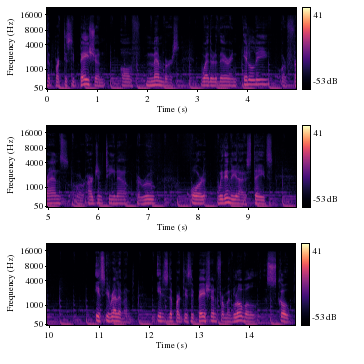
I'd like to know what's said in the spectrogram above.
the participation of members, whether they're in Italy or France or Argentina, Peru, or within the United States, it's irrelevant. It's the participation from a global scope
